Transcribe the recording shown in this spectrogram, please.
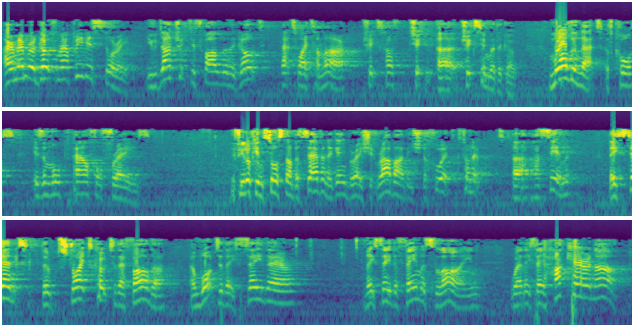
I remember a goat from our previous story. Yehuda tricked his father with a goat. That's why Tamar tricks, her, trick, uh, tricks him with a goat. More than that, of course, is a more powerful phrase. If you look in source number seven, again, Bereshit Rabbah, Ktonet uh, Hasim, they sent the striped coat to their father, and what do they say there? They say the famous line where they say, Hakerna,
